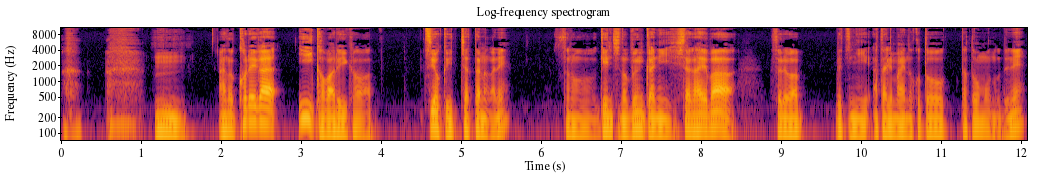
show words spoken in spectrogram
うん。あの、これがいいか悪いかは強く言っちゃったのがね、その、現地の文化に従えば、それは別に当たり前のことだと思うのでね。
